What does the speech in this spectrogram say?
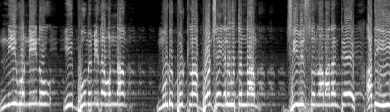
నీవు నేను ఈ భూమి మీద ఉన్నాం. మూడు పుట్ల భోంచేయగలుగుతున్నాం. జీవిస్తున్నామనంటే అది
